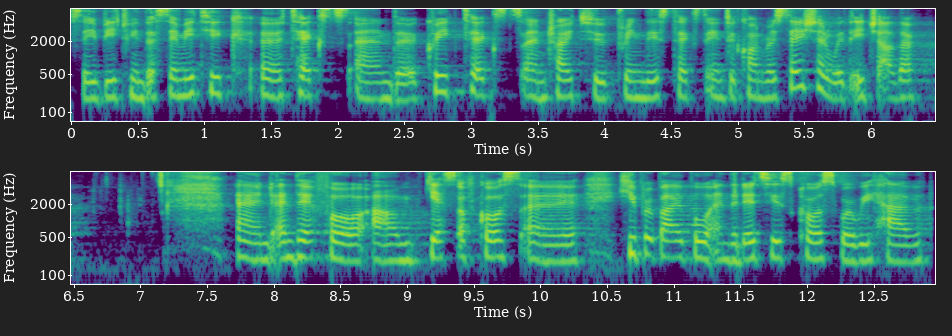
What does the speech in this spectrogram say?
say between the Semitic uh, texts and the Greek texts, and try to bring these texts into conversation with each other and and therefore um, yes of course uh, Hebrew Bible and the Dead Scrolls where we have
